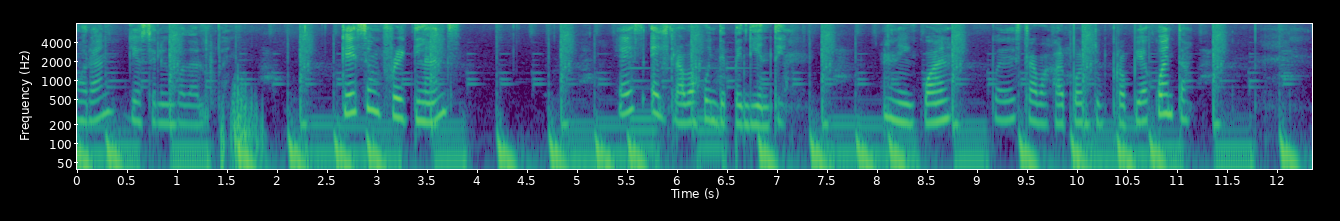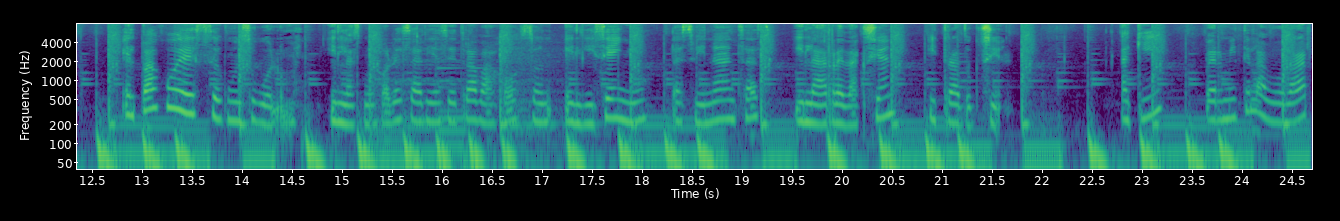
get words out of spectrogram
Morán, Jocelyn Guadalupe. ¿Qué es un freelance? Es el trabajo independiente, en el cual puedes trabajar por tu propia cuenta. El pago es según su volumen y las mejores áreas de trabajo son el diseño, las finanzas y la redacción y traducción. Aquí permite laborar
